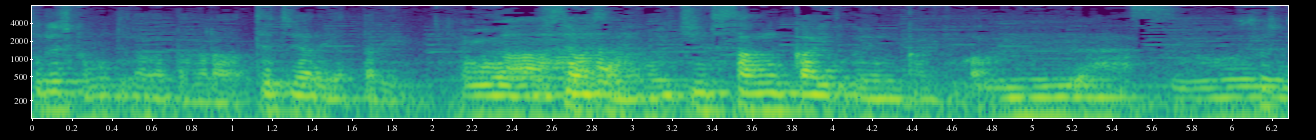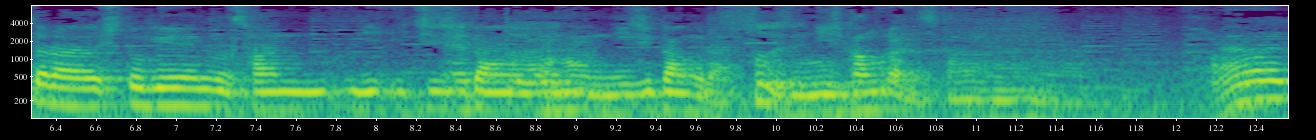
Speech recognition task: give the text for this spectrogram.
それしか持ってなかったから徹夜でやったりうわー。してましたね。もう1日3回とか4回とか。うわすごいそしたら1ゲーム1時間半2時間ぐらい。そうですね。2時間ぐらいですかね、これは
